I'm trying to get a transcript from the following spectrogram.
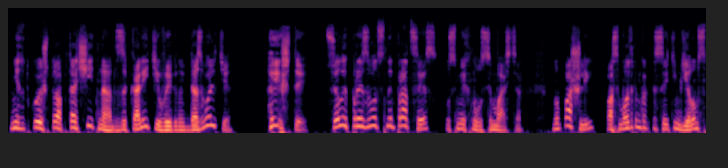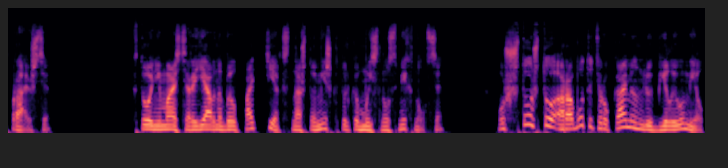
Мне тут кое-что обточить надо, закалить и выгнуть. Дозвольте?» «Ишь ты! Целый производственный процесс», — усмехнулся мастер. «Ну, пошли, посмотрим, как ты с этим делом справишься». В тоне мастера явно был подтекст, на что Мишка только мысленно усмехнулся. Уж что-что, а работать руками он любил и умел.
